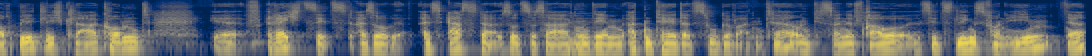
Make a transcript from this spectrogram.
auch bildlich klarkommt, rechts sitzt, also als erster sozusagen mhm. dem Attentäter zugewandt, ja, und seine Frau sitzt links von ihm, ja.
